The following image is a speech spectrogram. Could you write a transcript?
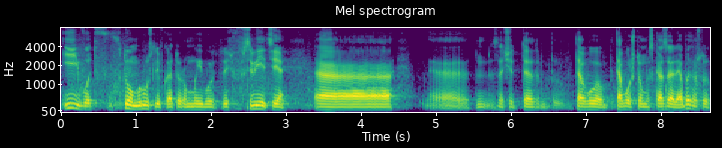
и вот в, том русле, в котором мы его, то есть в свете э, Э, значит, того, того, что мы сказали об этом, что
